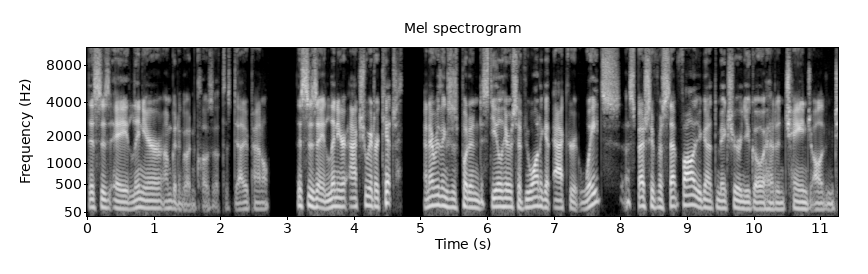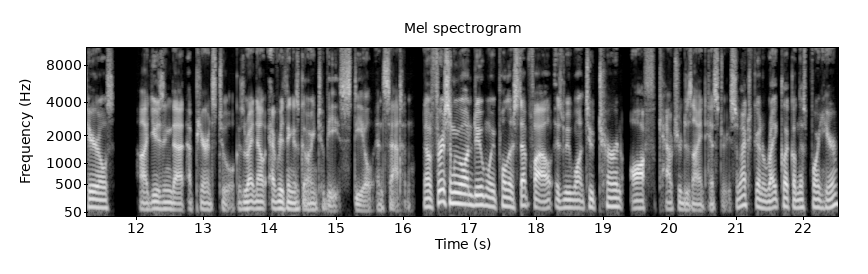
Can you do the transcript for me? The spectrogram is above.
This is a linear, I'm going to go ahead and close out this data panel. This is a linear actuator kit and everything's just put into steel here. So if you want to get accurate weights, especially for step file, you're going to have to make sure you go ahead and change all of the materials uh, using that appearance tool. Because right now, everything is going to be steel and satin. Now, the first thing we want to do when we pull in a step file is we want to turn off capture design history. So I'm actually going to right click on this point here.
